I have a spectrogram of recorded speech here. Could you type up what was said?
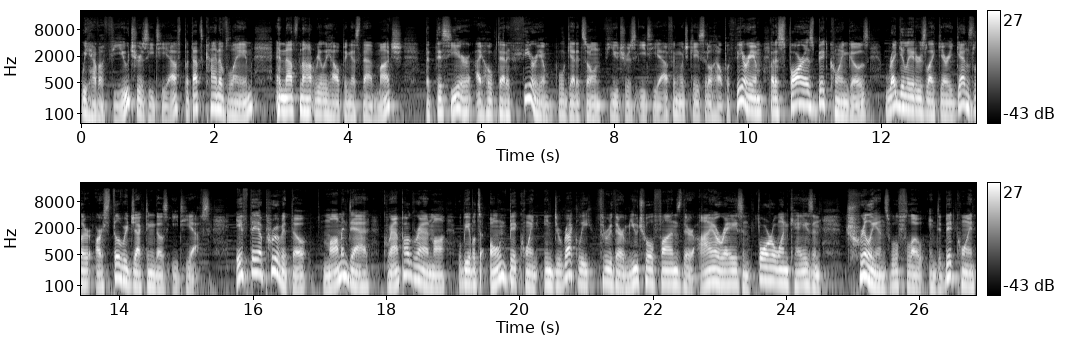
We have a futures ETF, but that's kind of lame, and that's not really helping us that much. But this year, I hope that Ethereum will get its own futures ETF, in which case it'll help Ethereum. But as far as Bitcoin goes, regulators like Gary Gensler are still rejecting those ETFs. If they approve it though, mom and dad, grandpa, grandma will be able to own Bitcoin indirectly through their mutual funds, their IRAs and 401ks, and trillions will flow into Bitcoin,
